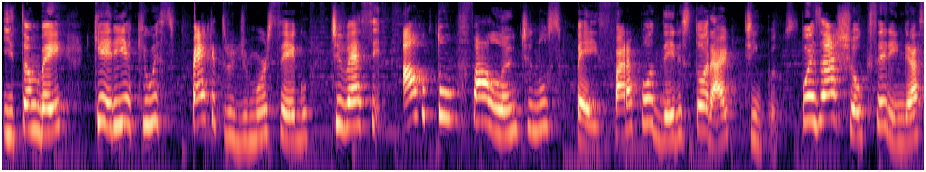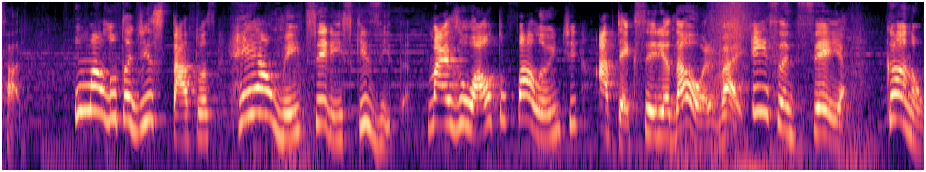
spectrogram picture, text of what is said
E também queria que o espectro de morcego tivesse alto-falante nos pés para poder estourar tímpanos, pois achou que seria engraçado. Uma luta de estátuas realmente seria esquisita, mas o alto-falante até que seria da hora, vai. Em Santiceia, Canon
